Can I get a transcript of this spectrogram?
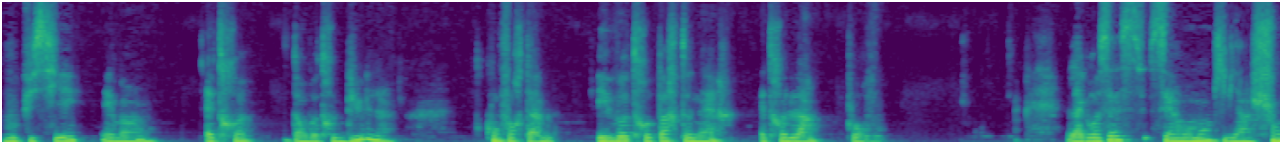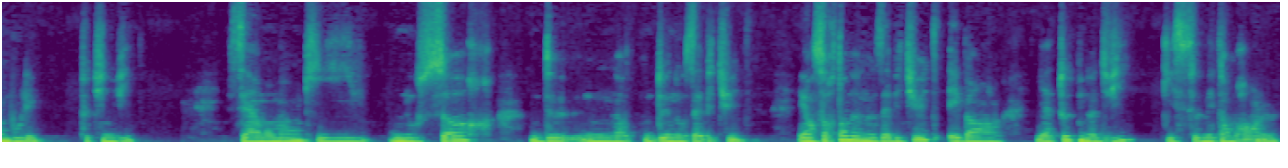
vous puissiez eh ben, être dans votre bulle confortable et votre partenaire être là pour vous. La grossesse, c'est un moment qui vient chambouler toute une vie. C'est un moment qui nous sort de, de nos habitudes. Et en sortant de nos habitudes, eh ben, il y a toute notre vie qui se met en branle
